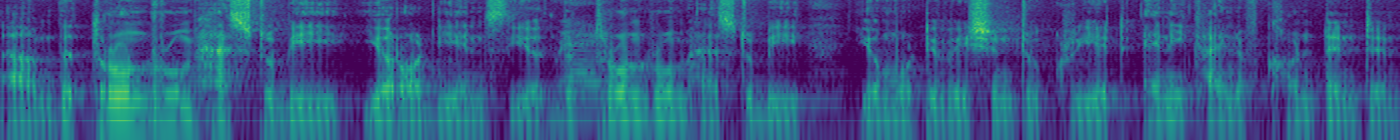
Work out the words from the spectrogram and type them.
um, the throne room has to be your audience. Your, The Right. throne room has to be your motivation to create any kind of content. And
